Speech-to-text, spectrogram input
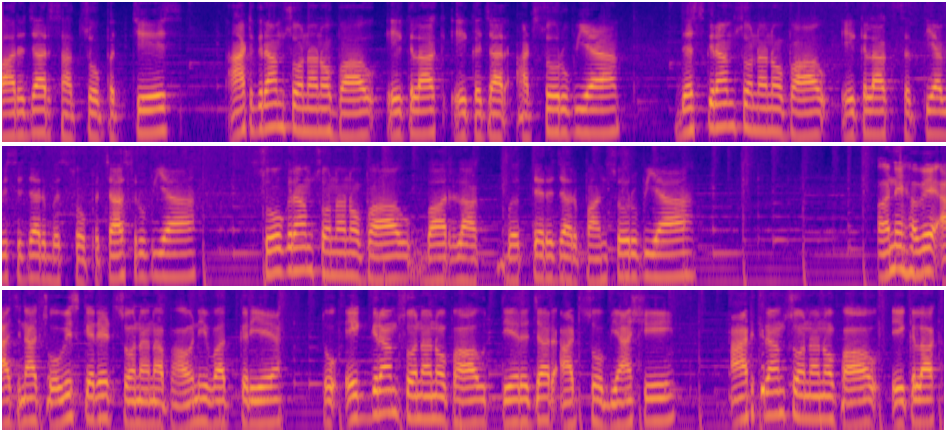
બાર હજાર સાતસો પચીસ. આઠ ગ્રામ સોનાનો ભાવ એક લાખ એક હજાર આઠસો રૂપિયા. દસ ગ્રામ સોનાનો ભાવ એક લાખ સત્યાવીસ હજાર બસો પચાસ રૂપિયા. સો ગ્રામ સોનાનો ભાવ બાર લાખ બોતેર હજાર પાંચસો રૂપિયા. અને હવે આજના ચોવીસ કેરેટ સોનાના ભાવની વાત કરીએ, તો એક ગ્રામ સોનાનો ભાવ તેર હજાર આઠસો બ્યાસી આઠ ગ્રામ સોનાનો ભાવ એક લાખ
